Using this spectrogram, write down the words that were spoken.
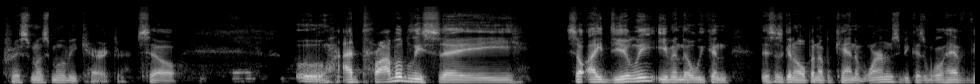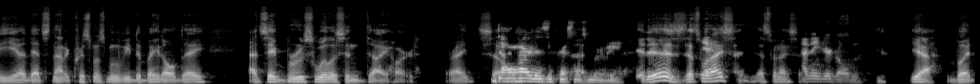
Christmas movie character. So Ooh, I'd probably say so. Ideally, even though we can, this is going to open up a can of worms because we'll have the uh, that's not a Christmas movie debate all day. I'd say Bruce Willis and Die Hard. Right. So Die Hard is a Christmas uh, movie. It is. That's yeah. what I say. That's what I say. I think you're golden. Yeah. yeah, but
